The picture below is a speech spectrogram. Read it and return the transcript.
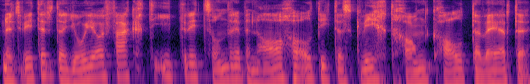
nicht wieder der Jojo-Effekt eintritt, sondern eben nachhaltig das Gewicht kann gehalten werden.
